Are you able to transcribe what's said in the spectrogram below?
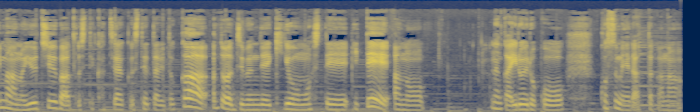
今あの YouTuber として活躍してたりとかあとは自分で起業もしていてあのなんかいろいろこうコスメだったかな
